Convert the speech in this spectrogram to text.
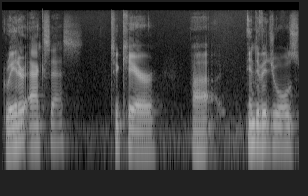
greater access to care, uh, individuals,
